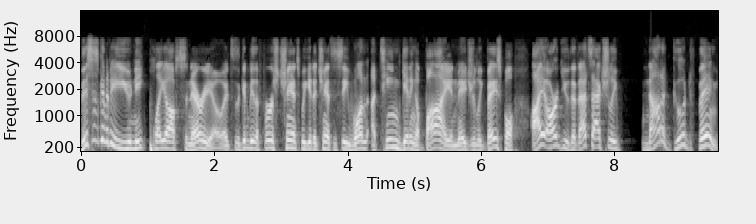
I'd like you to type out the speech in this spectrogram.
This is going to be a unique playoff scenario. It's going to be the first chance we get a chance to see one a team getting a bye in Major League Baseball. I argue that that's actually not a good thing.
